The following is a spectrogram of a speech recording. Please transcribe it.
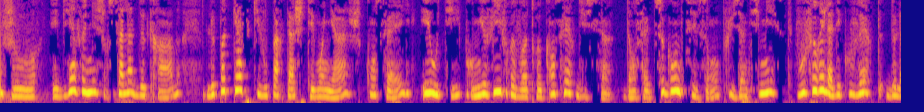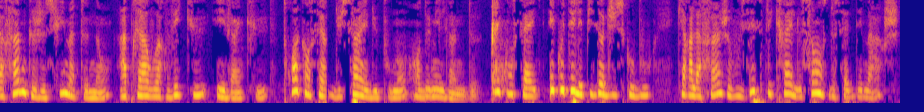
Bonjour et bienvenue sur Salade de crabe, le podcast qui vous partage témoignages, conseils et outils pour mieux vivre votre cancer du sein. Dans cette seconde saison, plus intimiste, vous ferez la découverte de la femme que je suis maintenant, après avoir vécu et vaincu trois cancers du sein et du poumon en 2022. Un conseil, écoutez l'épisode jusqu'au bout, car à la fin je vous expliquerai le sens de cette démarche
